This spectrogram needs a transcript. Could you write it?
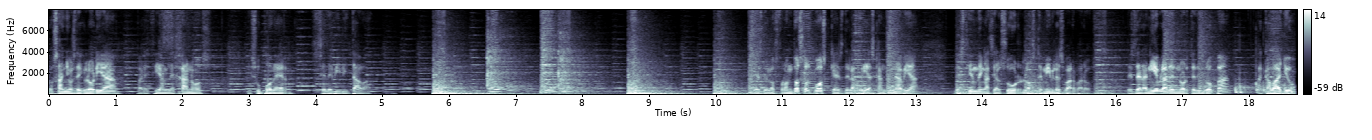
Los años de gloria parecían lejanos y su poder se debilitaba. Desde los frondosos bosques de la fría Escandinavia descienden hacia el sur los temibles bárbaros. Desde la niebla del norte de Europa, a caballo,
